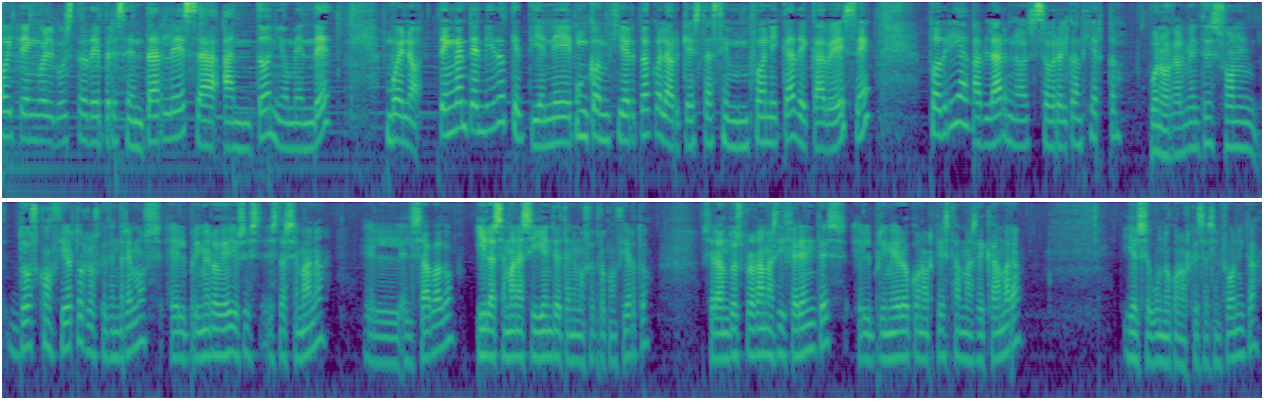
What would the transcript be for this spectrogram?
Hoy tengo el gusto de presentarles a Antonio Méndez. Bueno, tengo entendido que tiene un concierto con la Orquesta Sinfónica de KBS. ¿Podría hablarnos sobre el concierto? Bueno, realmente son dos conciertos los que tendremos. El primero de ellos es esta semana, el, el sábado, y la semana siguiente tenemos otro concierto. Serán dos programas diferentes, el primero con orquesta más de cámara y el segundo con orquesta sinfónica.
